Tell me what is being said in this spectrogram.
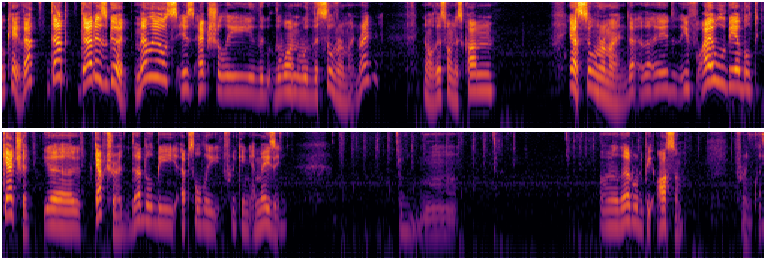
Okay, that that that is good. Melios is actually the, the one with the silver mine, right? No, this one is cotton. Yeah, silver mine. That, that, it, if I will be able to catch it, uh, capture it, that'll be absolutely freaking amazing. Mm. Well, that would be awesome, frankly.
